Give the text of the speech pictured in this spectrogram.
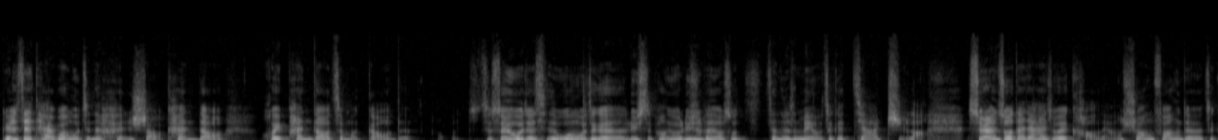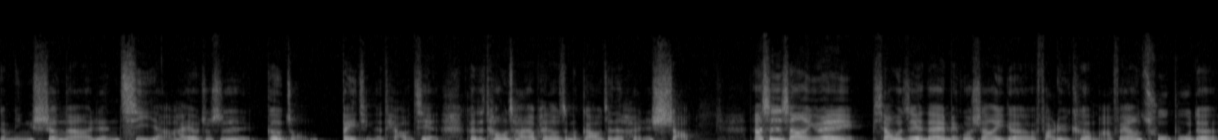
可是，在台湾我真的很少看到会判到这么高的。所以我就其实问我这个律师朋友，律师朋友说真的是没有这个价值啦。虽然说大家还是会考量双方的这个名声啊、人气啊，还有就是各种背景的条件，可是通常要判到这么高，真的很少。那事实上，因为像我之前在美国上一个法律课嘛，非常初步的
